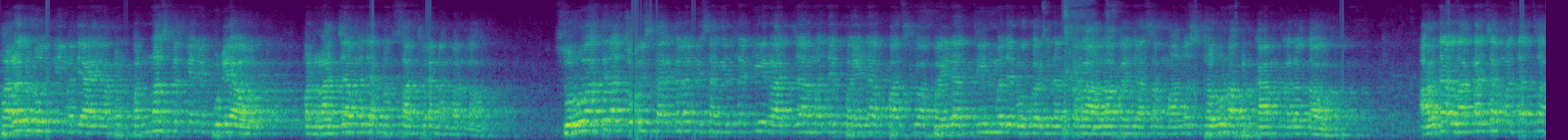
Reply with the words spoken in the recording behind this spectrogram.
फरक नोंदणीमध्ये आहे. आपण पन्नास टक्क्याने पुढे आहोत पण राज्यामध्ये आपण सातव्या नंबरला आहोत. सुरुवातीला चोवीस तारखेला मी सांगितलं की राज्यामध्ये पहिल्या पाच किंवा पहिल्या तीन मध्ये भोकर विधानसभा आला पाहिजे असा माणूस ठरवून आपण काम करत आहोत. अर्ध्या लाखाच्या मताचा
